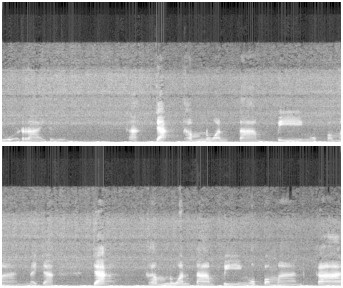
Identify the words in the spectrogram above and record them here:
ยุรายเดือนค่ะจะคำนวณตามปีงบประมาณนะจ๊ะจะคำนวณตามปีงบประมาณ การ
